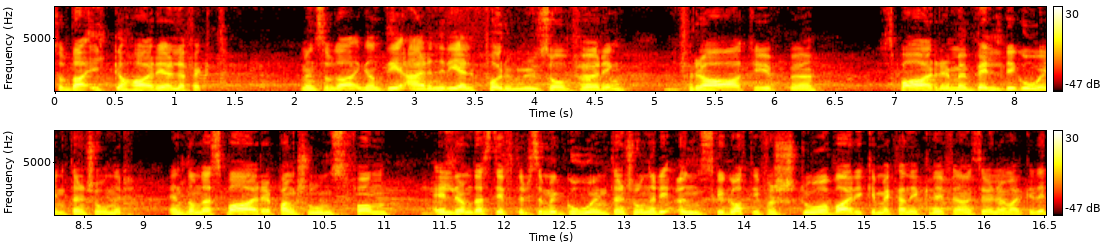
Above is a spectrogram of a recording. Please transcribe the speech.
som da ikke har reell effekt, men som da, det er en reell formuesoverføring fra type sparere med veldig gode intensjoner. Enten om det er spare, pensjonsfond eller om det er stiftelse med gode intensjoner. De ønsker godt, de forstår bare ikke mekanikken i finansielle markeder.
